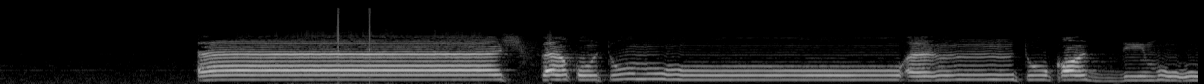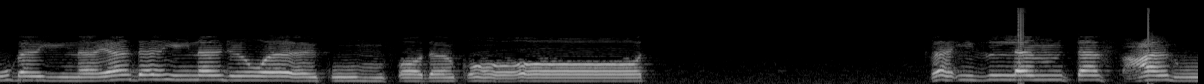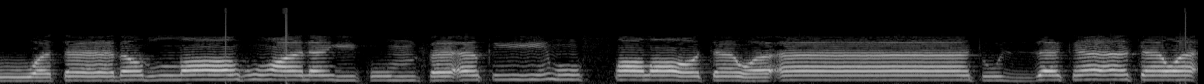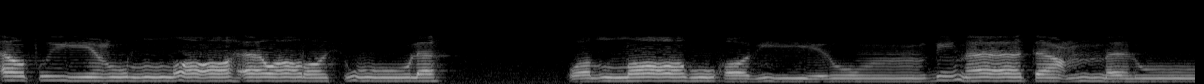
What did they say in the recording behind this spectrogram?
أشفقتم أن تقدموا بين يدي نجواكم صدقات فإذ لم تفعلوا وتاب الله عليكم فأقيموا وآتوا الزكاة وأطيعوا الله ورسوله. والله خبير بما تعملون.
